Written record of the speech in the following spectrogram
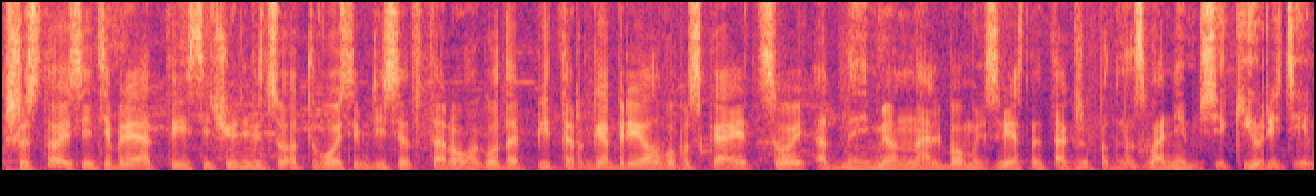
6 сентября 1982 года Питер Габриэл выпускает свой одноименный альбом, известный также под названием «Security».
